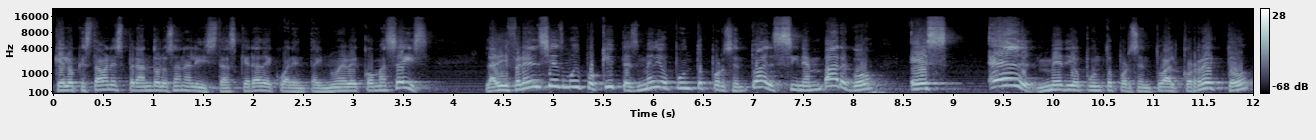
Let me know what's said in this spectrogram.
que lo que estaban esperando los analistas, que era de 49,6. La diferencia es muy poquita, es medio punto porcentual. Sin embargo, es el medio punto porcentual correcto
